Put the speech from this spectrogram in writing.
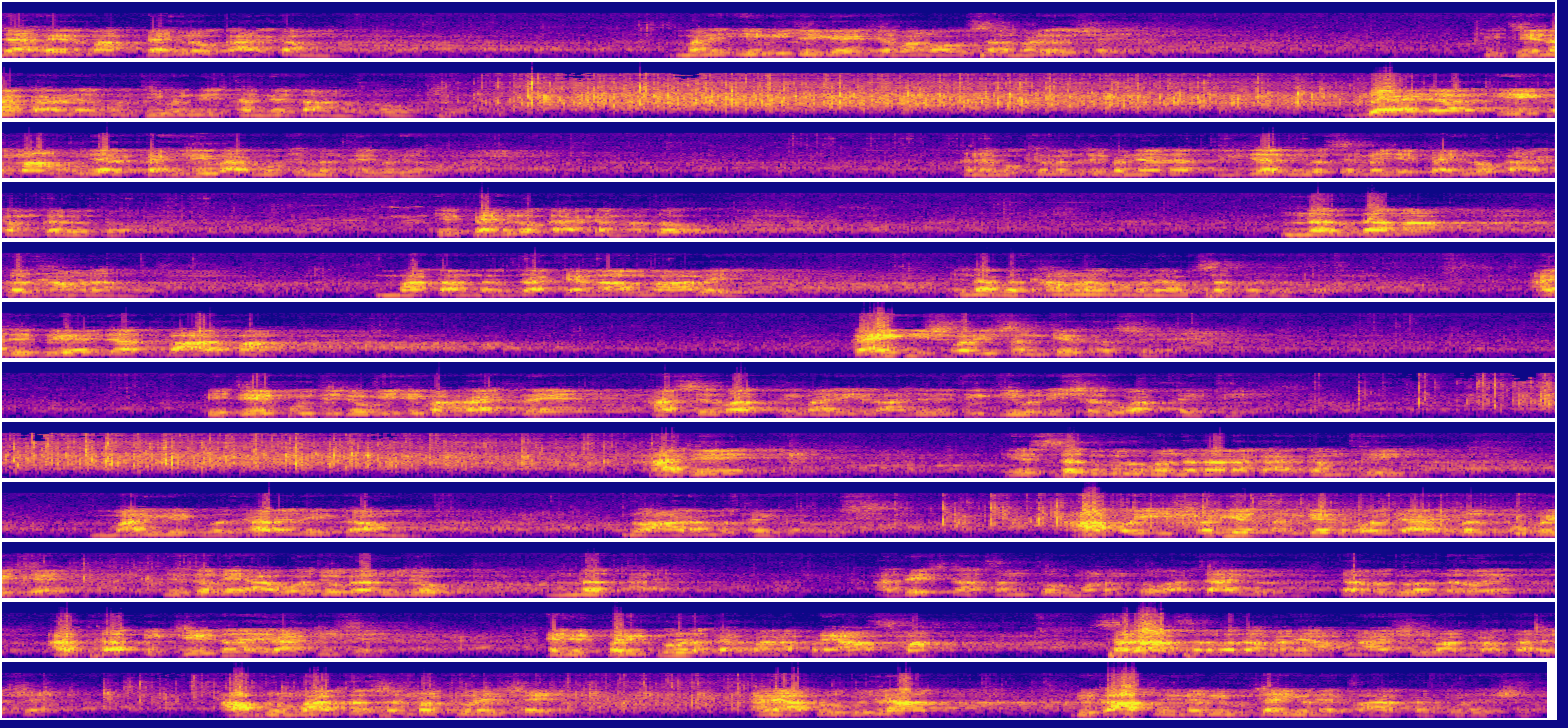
જાહેરમાં પહેલો કાર્યક્રમ મને એવી જગ્યાએ જવાનો અવસર મળ્યો છે કે જેના કારણે હું જીવનની ધન્યતા અનુભવું છું. બે હજાર એકમાં હું જયારે પહેલી વાર મુખ્યમંત્રી બન્યો અને મુખ્યમંત્રી બન્યાના ત્રીજા દિવસે મેં જે પહેલો કાર્યક્રમ કર્યો હતો, એ પહેલો કાર્યક્રમ હતો નર્મદાના વધામણાનો માતા નર્મદા કેનાલમાં આવે, એના વધામણાનો મને અવસર મળ્યો હતો. આજે બે હજાર બારમાં કંઈક ઈશ્વરી સંકેત હશે કે જે પૂજ્ય જોગીજી મહારાજને આશીર્વાદથી મારી રાજનીતિક જીવનની શરૂઆત થઈ હતી. આજે એ સદગુરુ વંદનાના કાર્યક્રમથી મારી એક વધારાની ટર્મ નો આરંભ થઈ ગયો છે. આ કોઈ ઈશ્વરીય સંકેત હોય ત્યારે બનતું હોય છે નહીં તો કઈ આવો જોગાનું જોગ ન થાય. આ દેશના સંતો, મહંતો, આચાર્યો, ધર્મ ધુરંધરોએ આધ્યાત્મિક ચેતના એ રાખી છે. એને પરિપૂર્ણ કરવાના પ્રયાસમાં સદા સર્વદા મને આપના આશીર્વાદ મળતા રહેશે. આપનું માર્ગદર્શન મળતું રહેશે. અને આપણું ગુજરાત વિકાસની નવી ઊંચાઈઓને પાર કરતું રહેશે.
